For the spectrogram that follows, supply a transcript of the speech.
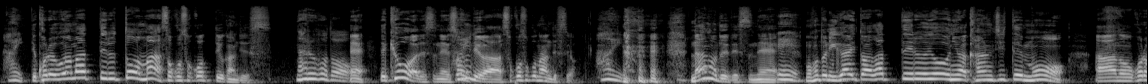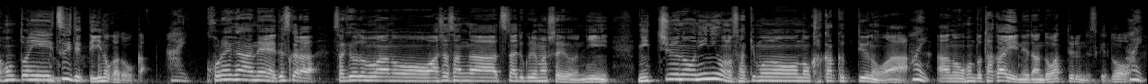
はい、でこれを上回ってると、まあ、そこそこっていう感じです。なるほど。えで今日はですね、そういう意味ではそこそこなんですよ。はい。なのでですね、ええ、もう本当に意外と上がってるようには感じても、あの、これ本当についていっていいのかどうか。はい。これがね、ですから、先ほどもあの、アシャさんが伝えてくれましたように、日中の225の先物の価格っていうのは、はい、あの、本当高い値段で終わってるんですけど、はい、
